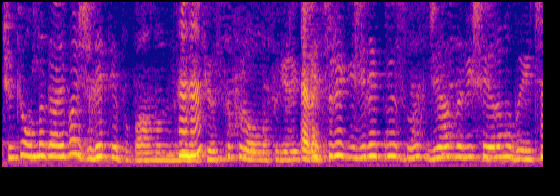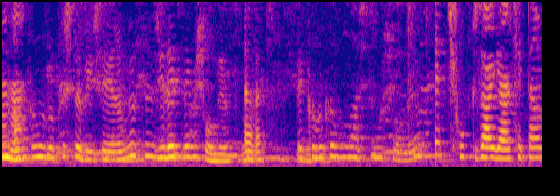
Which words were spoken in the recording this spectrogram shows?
Çünkü onunla galiba jilet yapıp almanız gerekiyor. Sıfır olması gerekiyor. Evet. E sürekli jiletliyorsunuz. Cihaz da bir işe yaramadığı için attığınız atış da bir işe yaramıyor. Siz jiletlemiş oluyorsunuz. Evet. Ve kılı kalınlaştırmış oluyor. Ve Çok güzel gerçekten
